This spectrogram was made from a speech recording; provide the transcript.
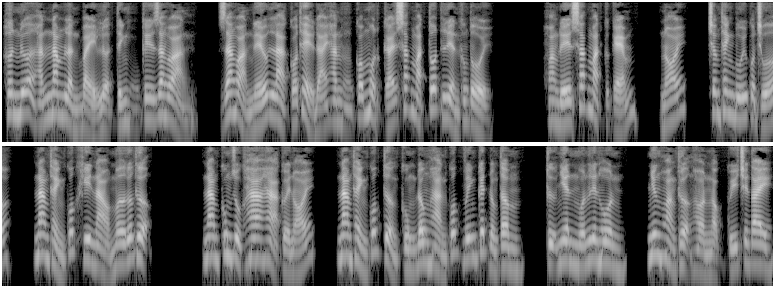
hơn nữa hắn năm lần bảy lượt tính kê Giang Hoản, Giang Hoảng nếu là có thể đái hắn có một cái sắc mặt tốt liền không tồi. Hoàng đế sắc mặt cực kém, nói, châm thanh búi quân chúa, Nam Thành Quốc khi nào mơ ước thượng. Nam Cung Dục ha hả cười nói, Nam Thành Quốc tưởng cùng Đông Hàn Quốc vĩnh kết đồng tâm, tự nhiên muốn liên hôn, nhưng Hoàng thượng hòn ngọc quý trên tay,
